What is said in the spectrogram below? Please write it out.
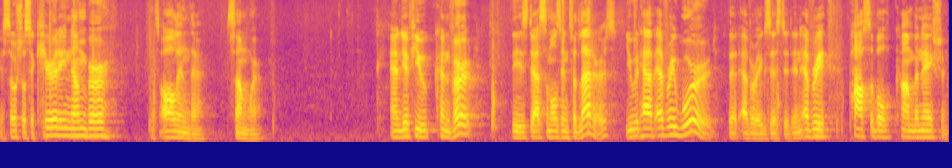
your social security number, it's all in there somewhere. And if you convert these decimals into letters, you would have every word that ever existed in every possible combination.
